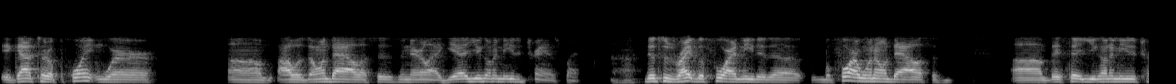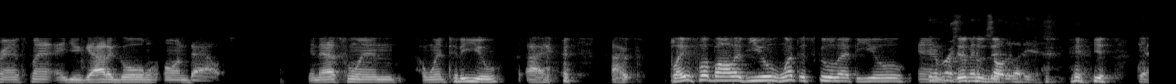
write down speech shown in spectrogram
it got to the point where um, I was on dialysis, and they're like, "Yeah, you're gonna need a transplant." Uh-huh. This was right before I needed a before I went on dialysis. Um, they said you're gonna need a transplant, and you got to go on dialysis. And that's when I went to the U. I I played football at the U, went to school at the U, and University this of Minnesota. Was that is. yeah.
